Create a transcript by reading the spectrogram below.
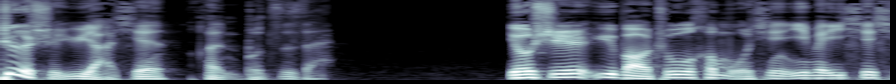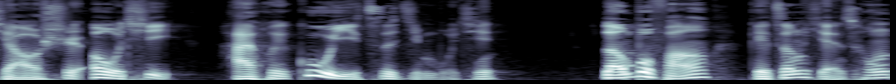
这使玉雅仙很不自在。有时玉宝珠和母亲因为一些小事怄气，还会故意刺激母亲，冷不防给曾显聪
